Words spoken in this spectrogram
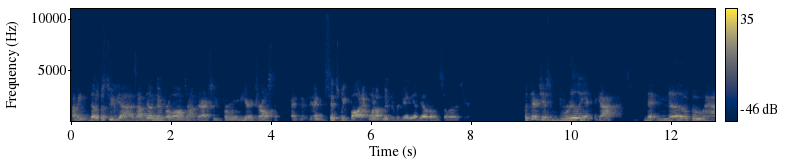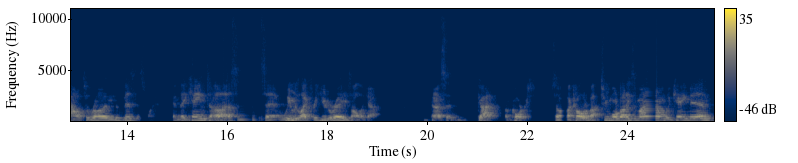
I mean, those two guys, I've known them for a long time. They're actually from here in Charleston and, and since we bought it, one of them moved to Virginia, the other one still lives here. But they're just brilliant guys that know how to run the business plan. And they came to us and said, We would like for you to raise all the capital. And I said, Got it, of course. So I called about two more buddies of mine. We came in,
